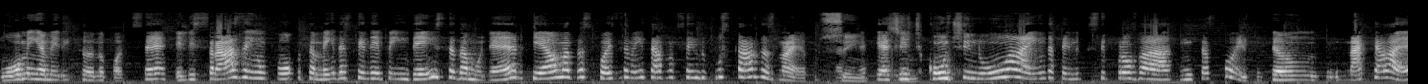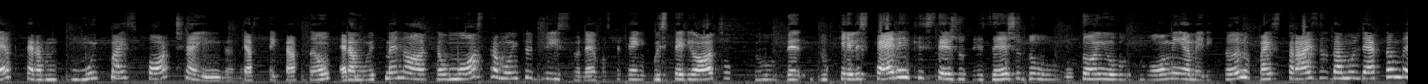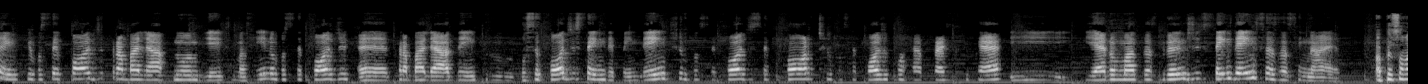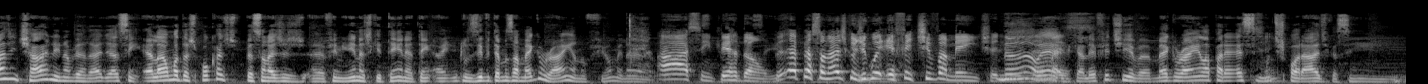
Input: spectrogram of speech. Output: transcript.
o homem americano pode ser, eles trazem um pouco também dessa independência da mulher, que é uma das coisas que também estavam sendo buscadas na época. Sim, né? Que a gente continua ainda tendo que se provar muitas coisas. Então, naquela época era mu- muito mais forte ainda, que a aceitação era muito menor. Então, mostra muito disso, né? Você tem o estereótipo do, de- do que eles querem que seja o desejo do sonho do homem americano, mas traz o da mulher também, porque você pode trabalhar no ambiente masculino, você pode é, trabalhar dentro, você pode ser independente, você pode ser forte, você pode correr atrás do que quer, e, e era uma das grandes tendências assim na época. A personagem Charlie, na verdade, é assim, ela é uma das poucas personagens eh, femininas que tem, né? Tem, eh, inclusive temos a Meg Ryan no filme, né? Ah, sim, perdão. É personagem que eu digo efetivamente ali. Não, né? é, Mas- que ela é efetiva. Meg Ryan, ela parece muito esporádica, assim.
